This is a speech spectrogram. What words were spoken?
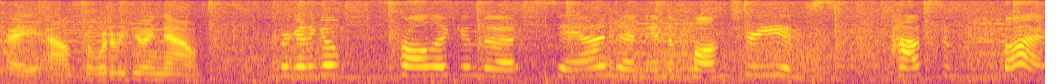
Okay, Al, so what are we doing now? We're gonna go frolic in the sand and in the palm tree and just have some fun.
